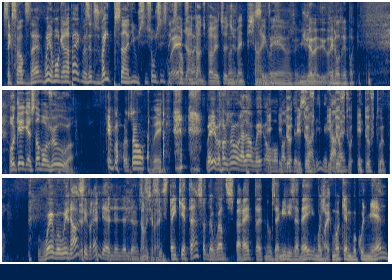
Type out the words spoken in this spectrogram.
C'est extraordinaire. Moi, il y a mon grand-père qui faisait du vin de pissenlit aussi. Ça aussi, c'est extraordinaire. j'ai entendu parler de ça, du vin de pissenlit. C'était euh, jamais vu. une autre époque. OK, Gaston, bonjour. bonjour. Oui. oui, bonjour. Alors, oui, on va parler de pissenlit, mais quand étouffe-toi, étouffe-toi pas. Oui, oui, oui. Non, c'est vrai. c'est inquiétant, ça, de voir disparaître nos amis les abeilles. Moi, moi qui aime beaucoup le miel,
